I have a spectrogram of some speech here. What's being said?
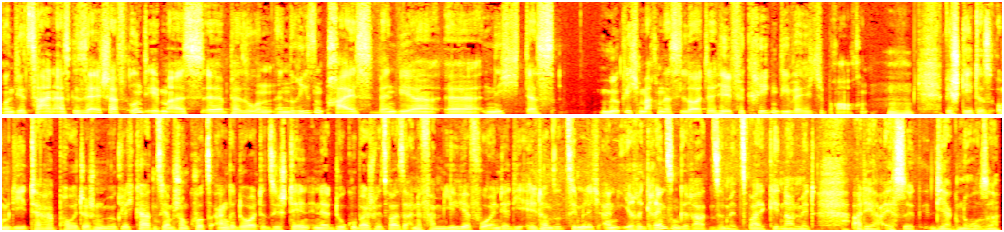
Und wir zahlen als Gesellschaft und eben als äh, Person einen Riesenpreis, wenn wir äh, nicht das möglich machen, dass die Leute Hilfe kriegen, die welche brauchen. Mhm. Wie steht es um die therapeutischen Möglichkeiten? Sie haben schon kurz angedeutet, Sie stellen in der Doku beispielsweise eine Familie vor, in der die Eltern so ziemlich an ihre Grenzen geraten sind mit zwei Kindern mit ADHS-Diagnose.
